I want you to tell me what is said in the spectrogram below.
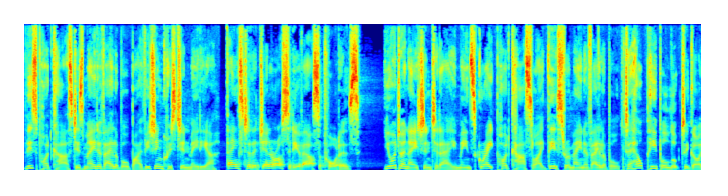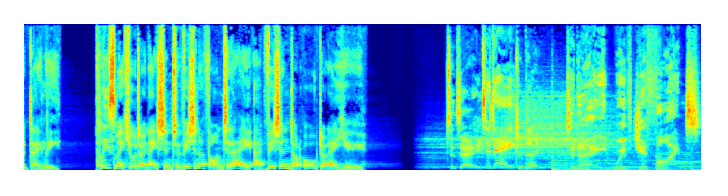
This podcast is made available by Vision Christian Media thanks to the generosity of our supporters. Your donation today means great podcasts like this remain available to help people look to God daily. Please make your donation to Visionathon today at vision.org.au. Today. Today. Today, Today with Jeff Vines,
